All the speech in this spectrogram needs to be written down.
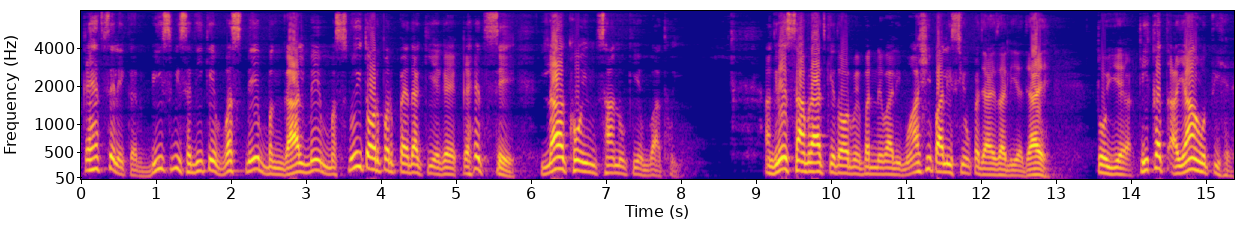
قحط سے لے کر بیسویں صدی کے وسط میں بنگال میں مصنوعی طور پر پیدا کیے گئے قحط سے لاکھوں انسانوں کی اموات ہوئی انگریز سامراج کے دور میں بننے والی معاشی پالیسیوں کا جائزہ لیا جائے تو یہ حقیقت عیاں ہوتی ہے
